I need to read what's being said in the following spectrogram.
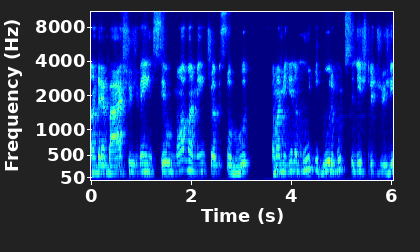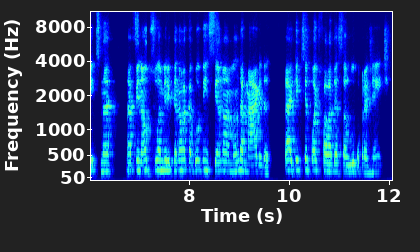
André Baixos, venceu novamente o absoluto. É uma menina muito dura, muito sinistra de jiu-jitsu. Na, na final do Sul-Americano, ela acabou vencendo a Amanda Magda. Tá, o que, que você pode falar dessa luta para gente?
